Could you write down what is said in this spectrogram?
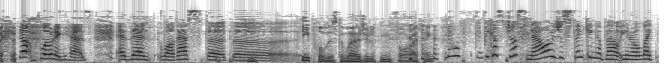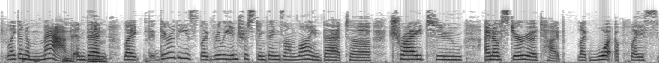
not floating heads. And then, well, that's the the people is the word you're looking for, I think. no, because just now I was just thinking about you know like like on a map, and then mm. like there are these like really interesting things online that uh, try to I know stereotype like what a place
